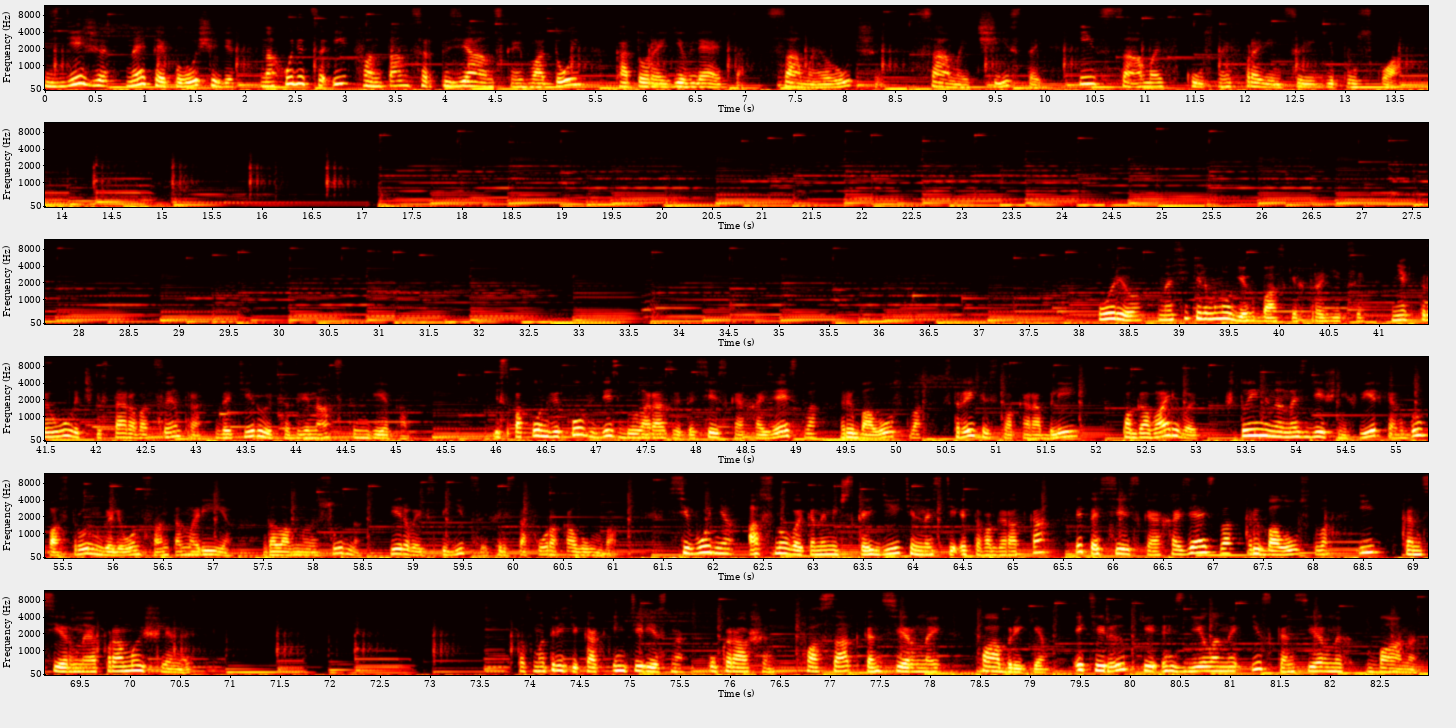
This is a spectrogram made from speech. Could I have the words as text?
Здесь же, на этой площади, находится и фонтан с артезианской водой, которая является самой лучшей, самой чистой и самой вкусной в провинции Гипускуа. Орио – носитель многих баских традиций. Некоторые улочки старого центра датируются XII веком. Испокон веков здесь было развито сельское хозяйство, рыболовство, строительство кораблей. Поговаривают, что именно на здешних верфях был построен галеон Санта-Мария, головное судно первой экспедиции Христофора Колумба. Сегодня основа экономической деятельности этого городка – это сельское хозяйство, рыболовство и консервная промышленность. Посмотрите, как интересно украшен фасад консервной фабрики. Эти рыбки сделаны из консервных банок.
